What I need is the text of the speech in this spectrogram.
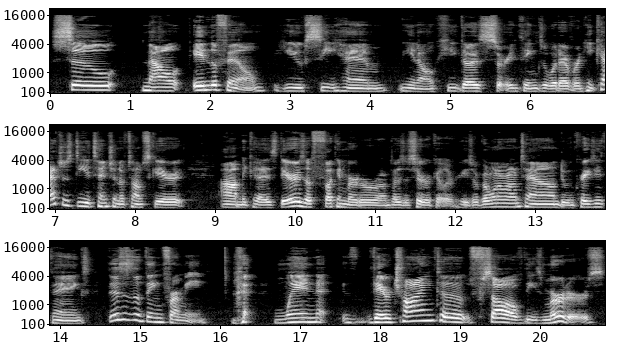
So now in the film, you see him. You know, he does certain things or whatever, and he catches the attention of Tom Skerritt. Um, because there is a fucking murderer around. There's a serial killer. He's going around town doing crazy things. This is the thing for me. when they're trying to solve these murders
